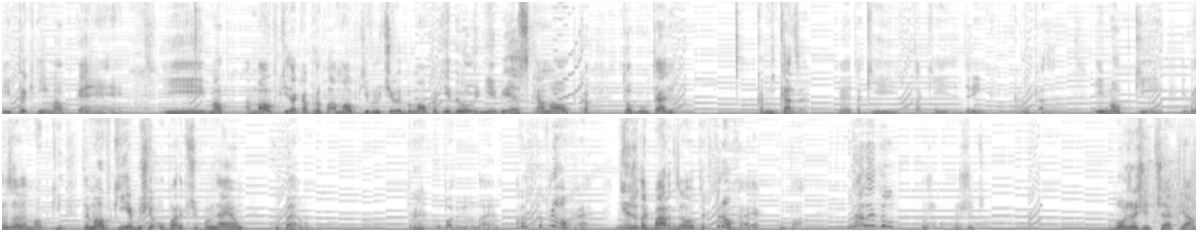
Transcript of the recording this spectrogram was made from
I pyknij małpkę. I małp... A małpki, tak a propos, a małpki wróciły, bo małpek nie było. Niebieska małpka. To był ten. Kamikadze. E, Taki, taki drink. Kamikadze. I małpki. I brązowe małpki. Te małpki, jakby się uparł, przypominają kupę. Trochę jak kupa wyglądają. Ale tylko trochę. Nie, że tak bardzo, tak trochę jak kupa. No ale to może żyć. Może się czepiam.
